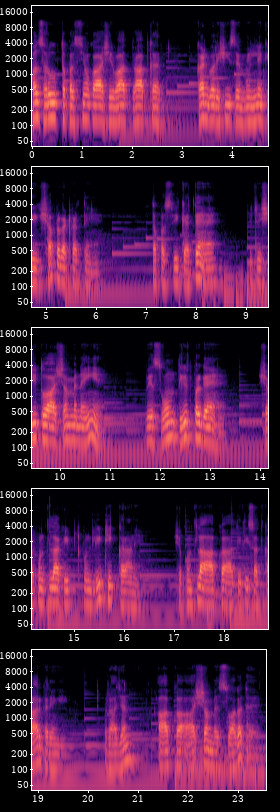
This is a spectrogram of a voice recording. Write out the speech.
फलस्वरूप तपस्वियों का आशीर्वाद प्राप्त कर कण्व ऋषि से मिलने की इच्छा प्रकट करते हैं। तपस्वी कहते हैं ऋषि तो आश्रम में नहीं है। वे सोम तीर्थ पर गए हैं। शकुंतला की कुंडली ठीक कराने। शकुंतला आपका अतिथि सत्कार करेंगी। राजन, आपका आश्रम में स्वागत है।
